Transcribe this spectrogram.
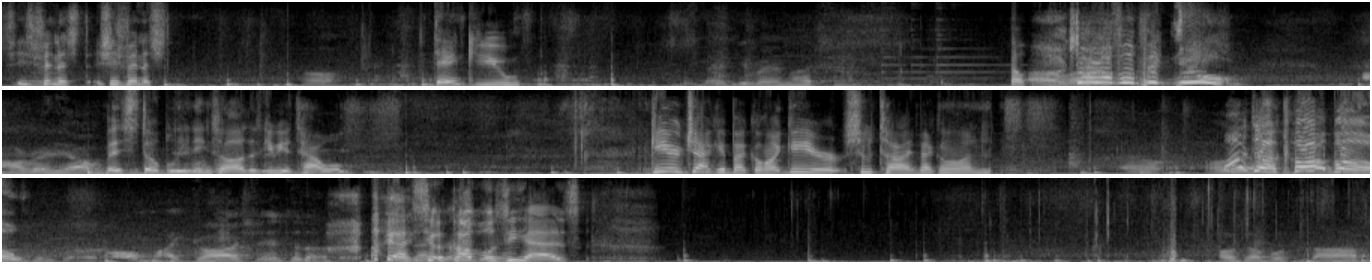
She's finished. She's finished. Oh, Thank you. thank you very much. Oh, start off with a big knee. Oh. Already out. But it's still bleeding, so I'll just give you a towel. Get your jacket back on. Get your suit tie back on. Oh, oh, What yeah, the combo? Oh, my gosh, into the. I got two couples he has. Oh, double stop.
